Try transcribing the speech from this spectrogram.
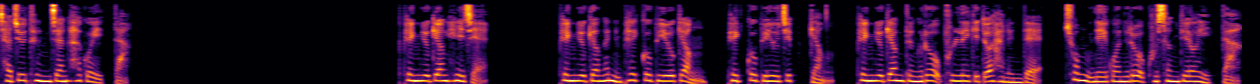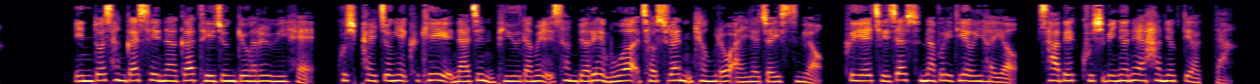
자주 등장하고 있다. 백류경 해제 백류경은 백구비유경, 백구비유집경, 백류경 등으로 불리기도 하는데 총 4권으로 구성되어 있다. 인도 상가 세나가 대중교화를 위해 98종의 극히 낮은 비유담을 선별해 모아 저술한 경으로 알려져 있으며 그의 제자 수나브리디에 의하여 492년에 한역되었다.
